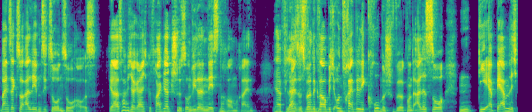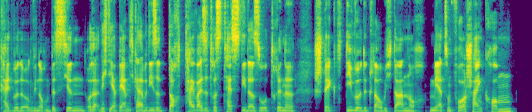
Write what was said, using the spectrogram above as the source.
mein Sexualleben sieht so und so aus. Ja, das habe ich ja gar nicht gefragt. Ja, tschüss und wieder in den nächsten Raum rein. Ja, vielleicht. Also es würde, glaube ich, unfreiwillig komisch wirken und alles so, die Erbärmlichkeit würde irgendwie noch ein bisschen, oder nicht die Erbärmlichkeit, aber diese doch teilweise Tristesse, die da so drinne steckt, die würde, glaube ich, da noch mehr zum Vorschein kommen.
